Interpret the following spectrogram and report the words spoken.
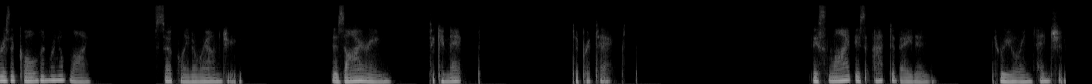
There is a golden ring of light circling around you, desiring to connect, to protect. This light is activated through your intention.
